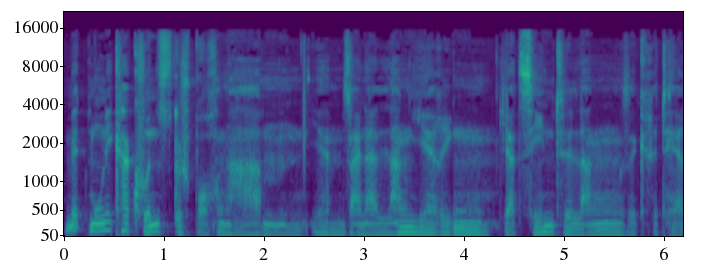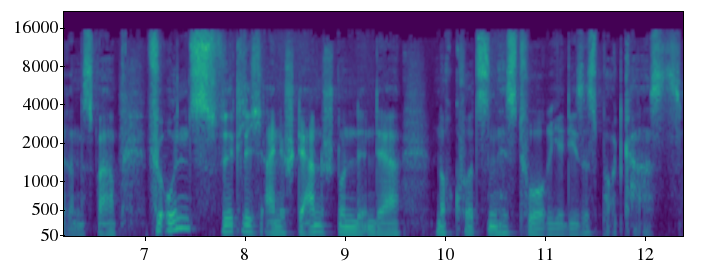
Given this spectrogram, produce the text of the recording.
mit Monika Kunst gesprochen haben, seiner langjährigen, jahrzehntelangen Sekretärin. Es war für uns wirklich eine Sternstunde in der noch kurzen Historie dieses Podcasts.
